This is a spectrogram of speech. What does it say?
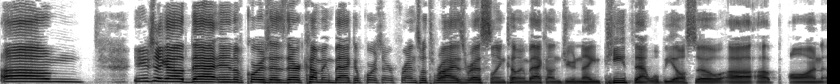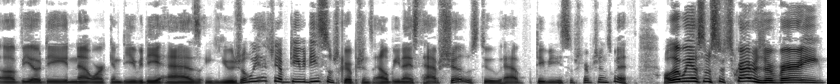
um you check out that and of course as they're coming back of course our friends with rise wrestling coming back on june 19th that will be also uh, up on uh, vod network and dvd as usual. We actually have dvd subscriptions. That'll be nice to have shows to have dvd subscriptions with. Although we have some subscribers they're very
